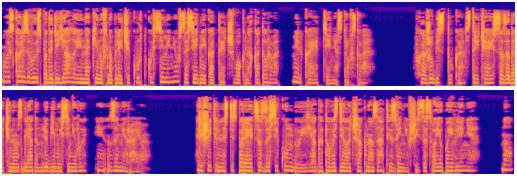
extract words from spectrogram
Выскальзываю из-под одеяла и, накинув на плечи куртку, семеню в соседний коттедж, в окнах которого мелькает тень Островского. Вхожу без стука, встречаясь с озадаченным взглядом любимой синевы и замираю. Решительность испаряется за секунду, и я готова сделать шаг назад, извинившись за свое появление. Но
